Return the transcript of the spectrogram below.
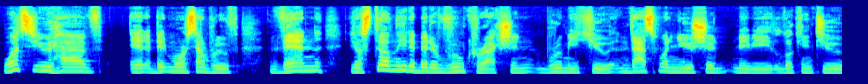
Once you have it a bit more soundproof, then you'll still need a bit of room correction, room EQ, and that's when you should maybe look into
